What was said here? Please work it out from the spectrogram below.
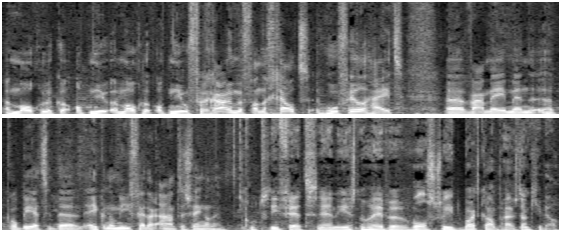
een, mogelijke opnieuw, een mogelijk opnieuw verruimen van de geldhoeveelheid... waarmee men probeert de economie verder aan te zwengelen. Goed, die Fed en eerst nog even Wall Street. Bart Kamphuis, dankjewel.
